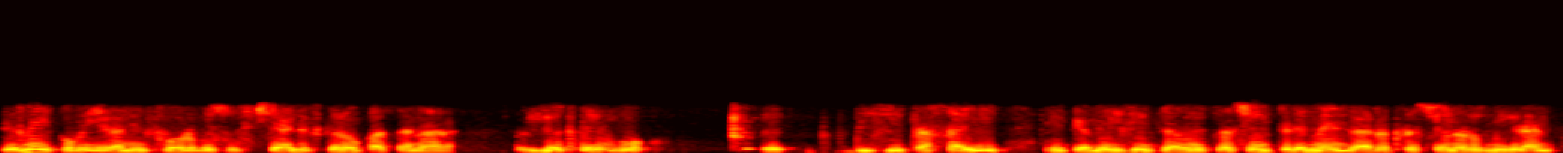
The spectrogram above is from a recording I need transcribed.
de México me llegan informes oficiales que no pasa nada, pero yo tengo eh, visitas ahí en que me dicen que hay una situación tremenda de represión a los migrantes.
